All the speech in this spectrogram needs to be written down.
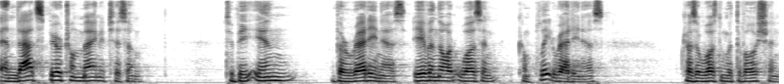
and that spiritual magnetism to be in the readiness, even though it wasn't complete readiness, because it wasn't with devotion.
